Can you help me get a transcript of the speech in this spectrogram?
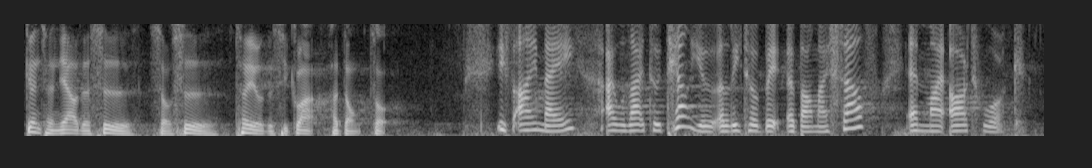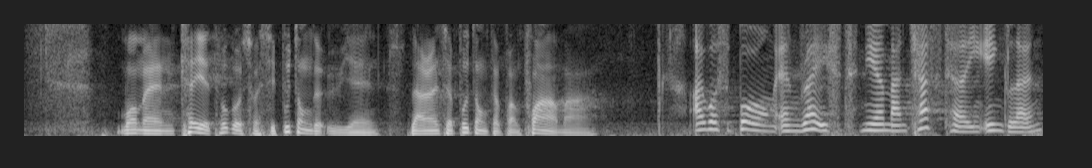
更重要的是手势特有的习惯和动作。If I may, I would like to tell you a little bit about myself and my artwork. 我们可以透过学习不同的语言，来认识不同的文化吗？ I was born and raised near Manchester in England,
